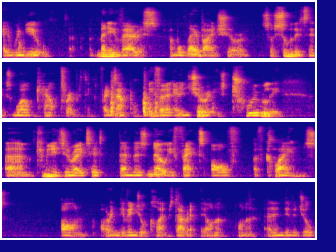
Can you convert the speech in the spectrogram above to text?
a renewal many various and will vary by insurer. So some of these things won't count for everything. For example, if an insurer is truly um, community rated, then there's no effect of, of claims on or individual claims directly on a, on a, an individual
